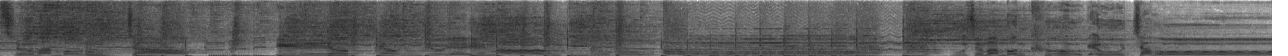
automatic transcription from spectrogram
웃음 한번 웃자. 인력 연주에 마음 띄우고 어. 웃음 한번 크게 웃자고.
